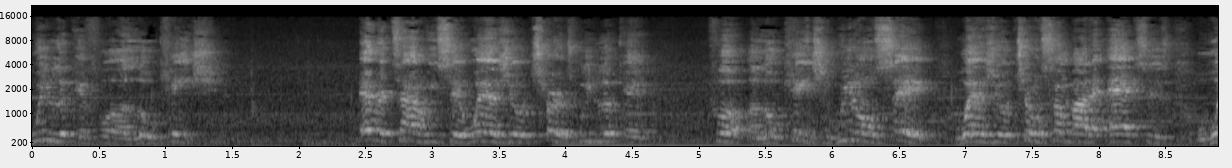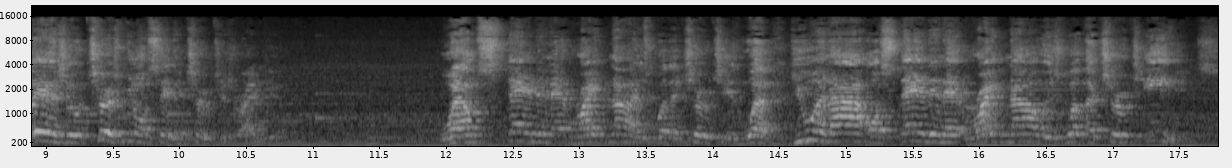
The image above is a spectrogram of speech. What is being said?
we looking for a location. Every time we say, where's your church, we looking for a location. We don't say, where's your church? Somebody asks, where's your church? We don't say the church is right here. Where I'm standing at right now is where the church is. Where you and I are standing at right now is where the church is.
